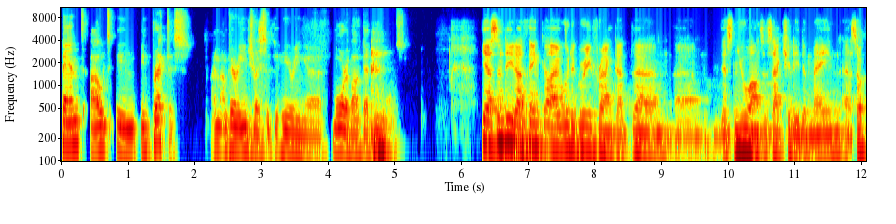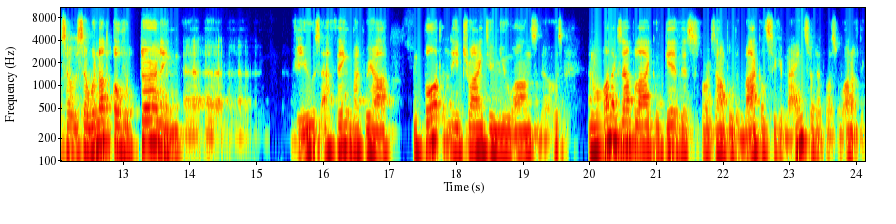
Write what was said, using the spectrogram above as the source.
panned out in in practice? I'm, I'm very interested yes. in hearing uh, more about that nuance. Yes, indeed. I think I would agree, Frank, that um, um, this nuance is actually the main. Uh, so, so, so we're not overturning uh, uh, views, I think, but we are importantly trying to nuance those. And one example I could give is, for example, the Bakelse Gemein. So that was one of the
